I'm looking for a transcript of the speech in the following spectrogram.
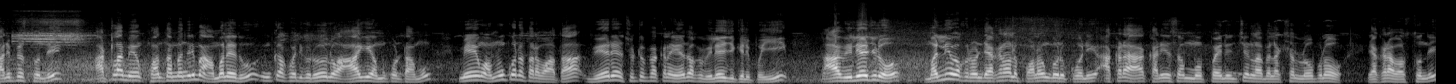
అనిపిస్తుంది. అట్లా మేము కొంతమందిని మేము అమ్మలేదు. ఇంకా కొద్ది రోజులు ఆగి అమ్ముకుంటాము. మేము అమ్ముకున్న తర్వాత వేరే చుట్టుపక్కల ఏదో ఒక విలేజ్కి వెళ్ళిపోయి ఆ విలేజ్లో మళ్ళీ ఒక రెండు ఎకరాలు పొలం కొనుక్కొని అక్కడ కనీసం ముప్పై నుంచి నలభై లక్షల లోపల ఎకరా వస్తుంది.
